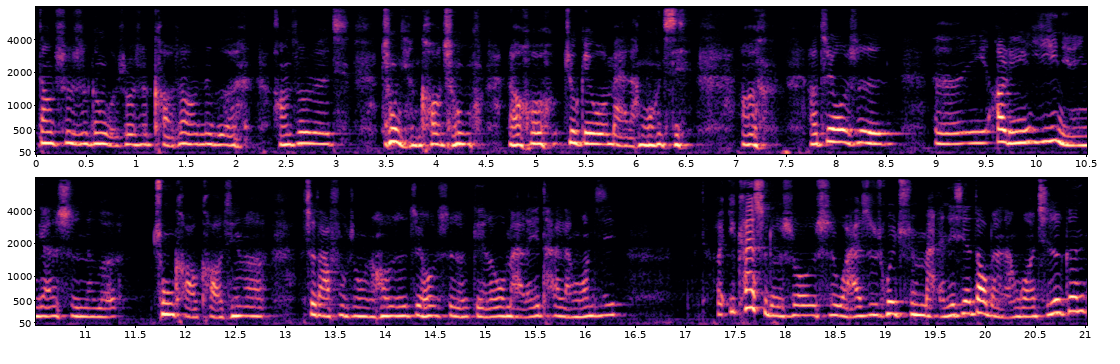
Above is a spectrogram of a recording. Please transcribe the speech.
当初是跟我说是考上那个杭州的重点高中，然后就给我买蓝光机，然 后然后最后是嗯一，二零一一年应该是那个。中考考进了浙大附中，然后是最后是给了我买了一台蓝光机。呃，一开始的时候是我还是会去买那些盗版蓝光，其实跟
